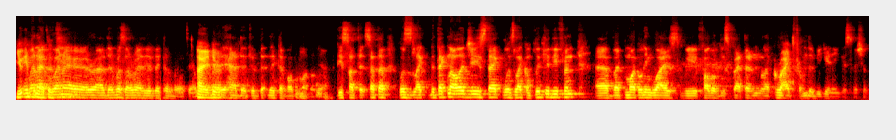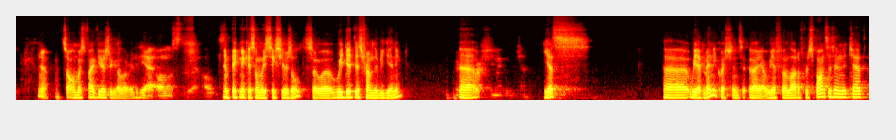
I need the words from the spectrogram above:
you implemented. When I, when I arrived, there was already a data vault. Yeah. I do. already had the, the data vault model. Yeah, this set- setup was like the technology stack was like completely different, uh, but modeling wise, we followed this pattern like right from the beginning, especially. Yeah, so almost five years ago already. Yeah, almost. Yeah, almost. And Picnic is only six years old, so uh, we did this from the beginning. Uh, yes. Uh, we have many questions. Oh, yeah, we have a lot of responses in the chat.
